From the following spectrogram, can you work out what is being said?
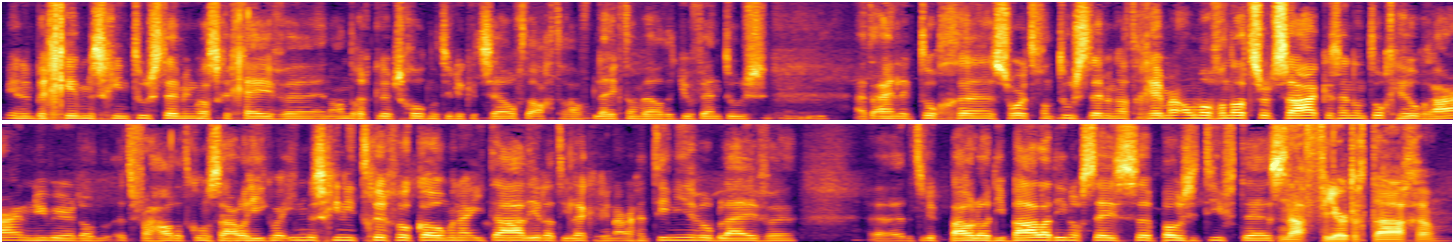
in het begin misschien toestemming was gegeven. En andere clubs gold natuurlijk hetzelfde. Achteraf bleek dan wel dat Juventus uiteindelijk toch eh, een soort van toestemming had gegeven. Maar allemaal van dat soort zaken zijn dan toch heel raar. En nu weer dan het verhaal dat Gonzalo Higuain misschien niet terug wil komen naar Italië. Dat hij lekker in Argentinië wil blijven. Eh, natuurlijk Paulo Dybala die nog steeds eh, positief test. Na 40 dagen.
